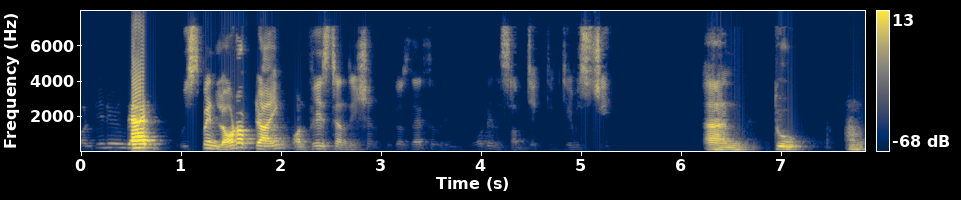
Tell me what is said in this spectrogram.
Continuing that, we spend a lot of time on phase transition because that's an important subject in chemistry and to how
